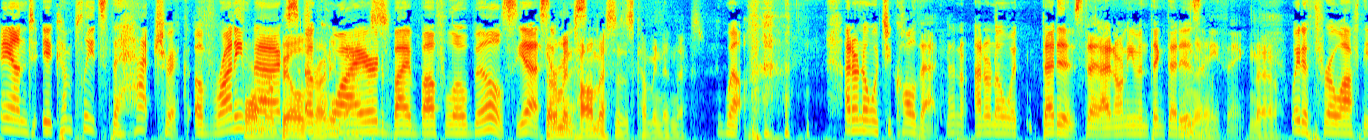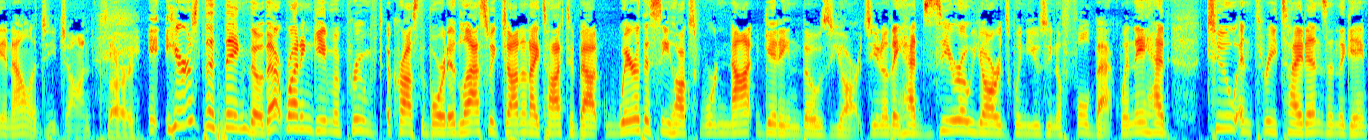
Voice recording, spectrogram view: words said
And it completes the hat trick of running Former backs Bills acquired running backs. by Buffalo Bills. Yes, Thurman was, Thomas is coming in next. Well. I don't know what you call that. I don't, I don't know what that is. That I don't even think that is no, anything. No. Way to throw off the analogy, John. Sorry. here's the thing, though. That running game improved across the board. And last week, John and I talked about where the Seahawks were not getting those yards. You know, they had zero yards when using a fullback. When they had two and three tight ends in the game,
